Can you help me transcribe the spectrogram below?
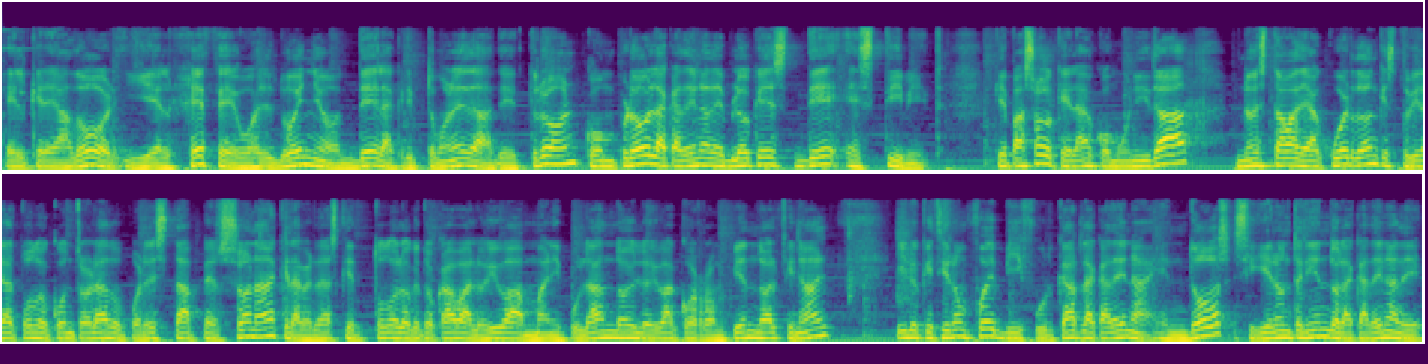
el creador y el jefe o el dueño de la criptomoneda de Tron, compró la cadena de bloques de Steemit. ¿Qué pasó? Que la comunidad no estaba de acuerdo en que estuviera todo controlado por esta persona, que la verdad es que todo lo que tocaba lo iba manipulando y lo iba corrompiendo al final, y lo que hicieron fue bifurcar la cadena en dos, siguieron teniendo la cadena de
